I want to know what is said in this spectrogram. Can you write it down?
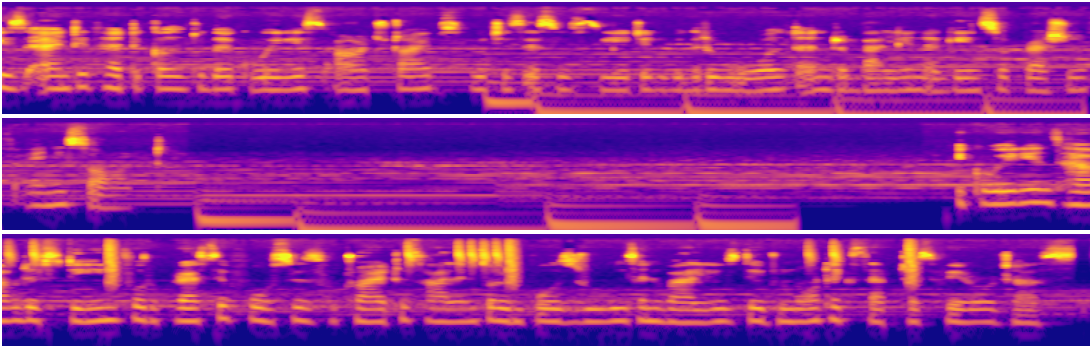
is antithetical to the Aquarius archetypes, which is associated with revolt and rebellion against oppression of any sort. Aquarians have disdain for oppressive forces who try to silence or impose rules and values they do not accept as fair or just.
